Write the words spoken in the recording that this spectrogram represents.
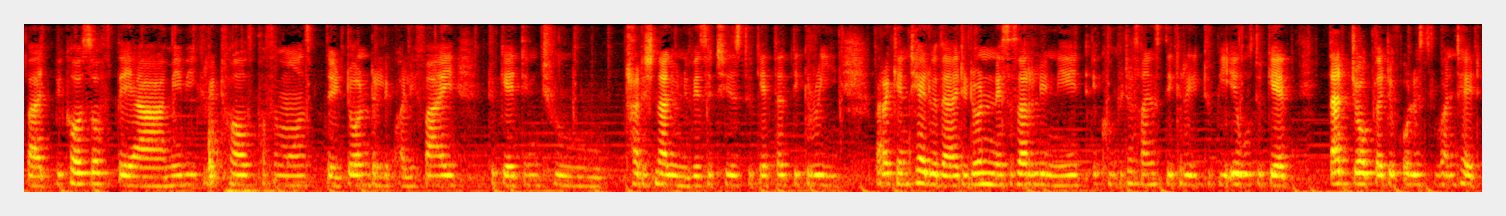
but because of their maybe grade 12 performance, they don't really qualify to get into traditional universities to get that degree. But I can tell you that you don't necessarily need a computer science degree to be able to get that job that you've always wanted.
